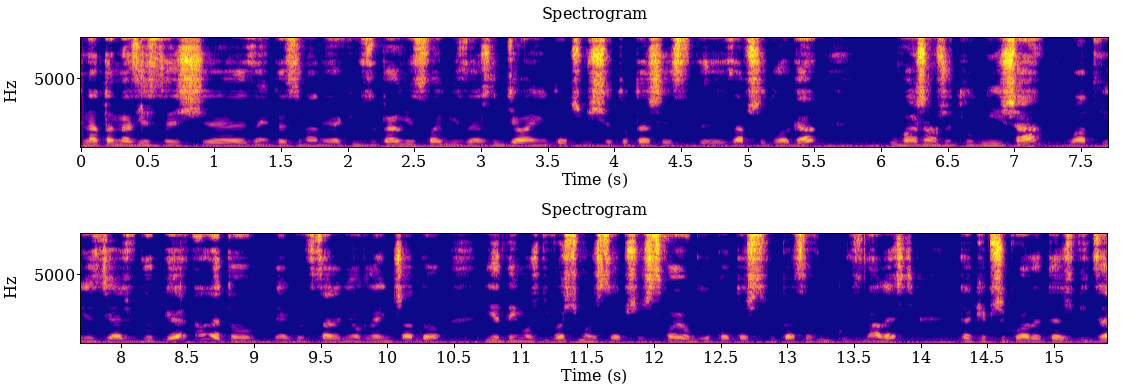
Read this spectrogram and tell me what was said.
natomiast jesteś e, zainteresowany jakimś zupełnie swoim niezależnym działaniem, to oczywiście to też jest e, zawsze droga. Uważam, że trudniejsza, łatwiej jest działać w grupie, ale to jakby wcale nie ogranicza do jednej możliwości. Możesz sobie przecież swoją grupę też współpracowników znaleźć. Takie przykłady też widzę.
